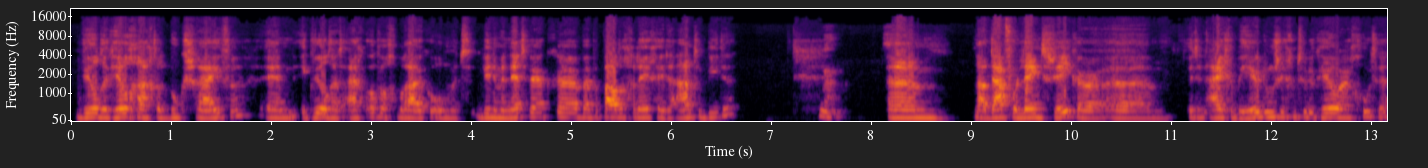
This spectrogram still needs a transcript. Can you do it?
wilde ik heel graag dat boek schrijven. En ik wilde het eigenlijk ook wel gebruiken om het binnen mijn netwerk eh, bij bepaalde gelegenheden aan te bieden. Ja. Ehm, nou, daarvoor leent zeker ehm, het in eigen beheer doen zich natuurlijk heel erg goed. Hè?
